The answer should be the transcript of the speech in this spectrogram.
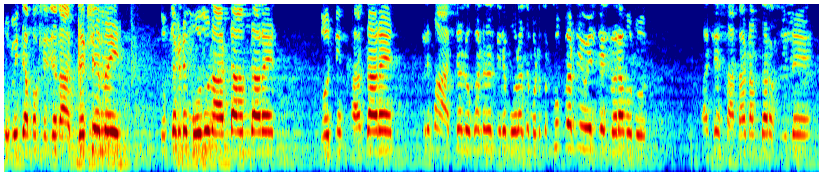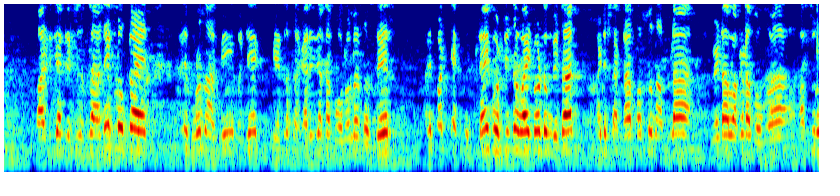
तुम्ही त्या पक्षाचे अध्यक्ष नाहीत. तुमच्याकडे मोजून आठ दहा आमदार आहेत. दोन तीन खासदार आहेत. आणि मग अशा लोकांना जर तिने बोलायचं म्हटलं तर खूप गर्दी होईल देशभरामधून असे सात आठ आमदार असलेले पार्टीच्या अध्यक्षांना अनेक लोक आहेत. आणि म्हणून आम्ही म्हणजे केंद्र सरकारने त्यांना बोलवलं नसेल. आणि पण त्या कुठल्याही गोष्टीचं वाईट वाटून घेतात. आणि सकाळपासून आपला वेडा वाकडा भोंगळा हा सुरू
